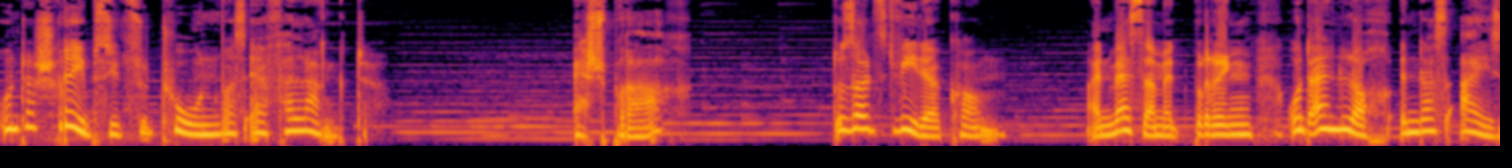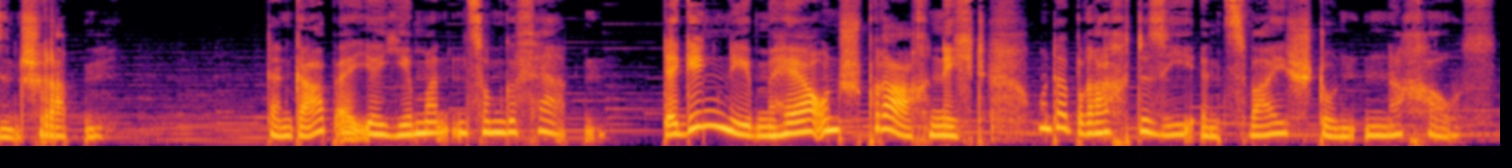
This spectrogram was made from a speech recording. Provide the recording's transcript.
unterschrieb sie zu tun, was er verlangte. Er sprach, Du sollst wiederkommen, ein Messer mitbringen und ein Loch in das Eisen schrappen. Dann gab er ihr jemanden zum Gefährten. Der ging nebenher und sprach nicht, und er brachte sie in zwei Stunden nach Haus.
